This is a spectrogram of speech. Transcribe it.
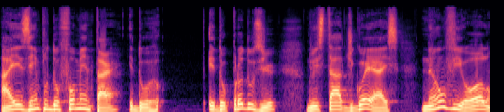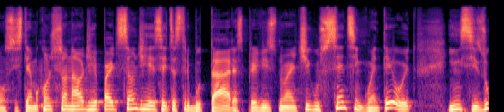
a exemplo do Fomentar e do, e do Produzir, do Estado de Goiás, não violam o sistema condicional de repartição de receitas tributárias previsto no artigo 158, inciso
